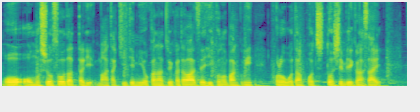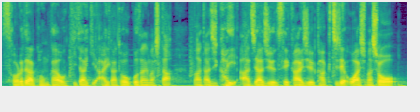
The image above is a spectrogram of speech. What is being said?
お、面白そうだったり、また聞いてみようかなという方は、ぜひこの番組、フォローボタンポチッと押してみてください。それでは今回お聴きいただきありがとうございました。また次回アジア中世界中各地でお会いしましょう。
